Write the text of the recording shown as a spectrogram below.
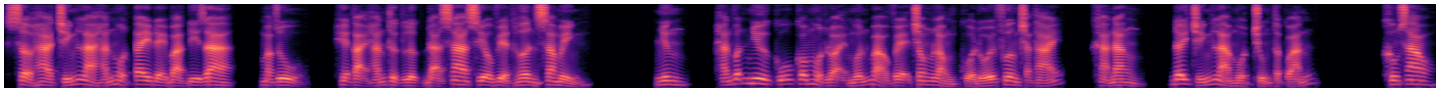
sở hà chính là hắn một tay để bạt đi ra, mặc dù hiện tại hắn thực lực đã xa siêu việt hơn xa mình. Nhưng, hắn vẫn như cũ có một loại muốn bảo vệ trong lòng của đối phương trạng thái, khả năng, đây chính là một chủng tập quán. Không sao.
